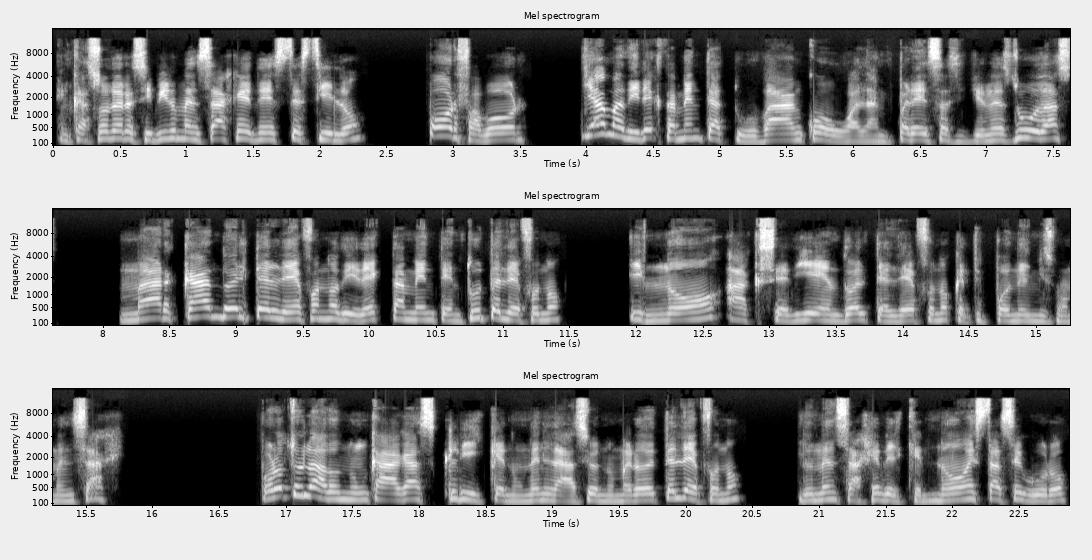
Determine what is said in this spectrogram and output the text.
En caso de recibir un mensaje de este estilo, por favor, llama directamente a tu banco o a la empresa si tienes dudas, marcando el teléfono directamente en tu teléfono y no accediendo al teléfono que te pone el mismo mensaje. Por otro lado, nunca hagas clic en un enlace o número de teléfono de un mensaje del que no estás seguro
